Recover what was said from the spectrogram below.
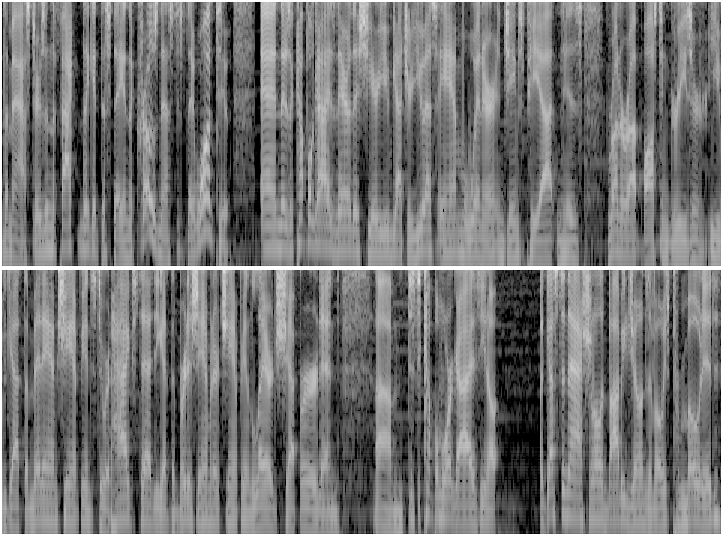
the Masters and the fact that they get to stay in the crow's nest if they want to. And there's a couple guys there this year. You've got your US Am winner and James Piot and his runner up Austin Greaser. You've got the Mid Am champion Stewart Hagestad. You got the British Amateur champion Laird Shepherd and um, just a couple more guys. You know, Augusta National and Bobby Jones have always promoted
